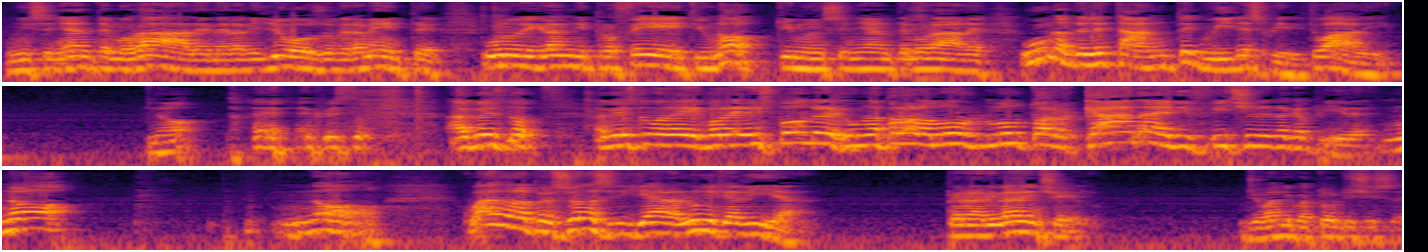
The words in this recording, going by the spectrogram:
un insegnante morale meraviglioso, veramente uno dei grandi profeti, un ottimo insegnante morale, una delle tante guide spirituali. No? questo, a questo a questo vorrei, vorrei rispondere con una parola mo- molto arcana e difficile da capire. No, no. Quando una persona si dichiara l'unica via per arrivare in cielo, Giovanni 14,6,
